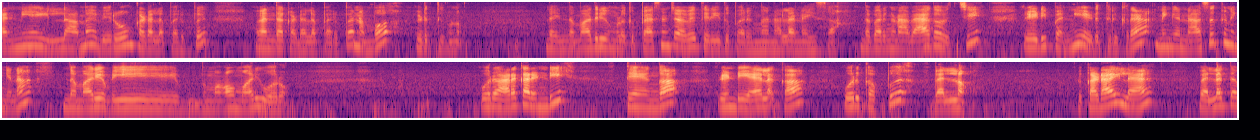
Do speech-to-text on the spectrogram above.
தண்ணியே இல்லாமல் வெறும் கடலைப்பருப்பு வெந்த கடலைப்பருப்பை நம்ம எடுத்துக்கணும். இந்த இந்த மாதிரி உங்களுக்கு பெசஞ்சாவே தெரியுது பாருங்கள் நல்லா நைஸாக இந்த பாருங்கள் நான் வேக வச்சு ரெடி பண்ணி எடுத்துருக்குறேன். நீங்கள் நசுக்குனிங்கன்னா இந்த மாதிரி அப்படியே மாவு மாதிரி வரும். ஒரு அரைக்கரண்டி தேங்காய் ரெண்டு ஏலக்காய் ஒரு கப்பு வெல்லம். ஒரு கடாயில் வெல்லத்தை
